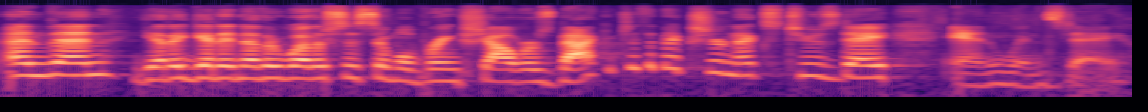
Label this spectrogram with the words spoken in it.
And then yet again, another weather system will bring showers back into the picture next Tuesday and Wednesday.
